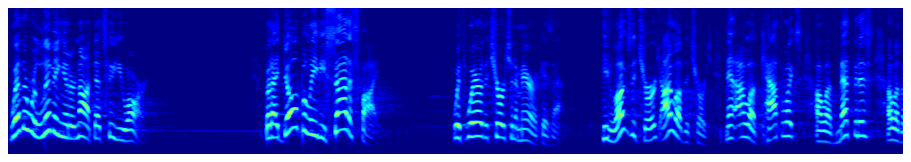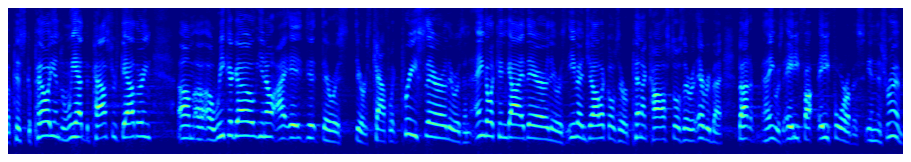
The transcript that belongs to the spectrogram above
Whether we're living it or not, that's who you are. But I don't believe he's satisfied with where the church in America is at. He loves the church. I love the church. Man, I love Catholics. I love Methodists. I love Episcopalians. When we had the pastors gathering um, a, a, week ago, you know, I, it, it, there, was, there was Catholic priests there. There was an Anglican guy there. There was evangelicals. There were Pentecostals. There was everybody. About, I think it was 85, 84 of us in this room.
